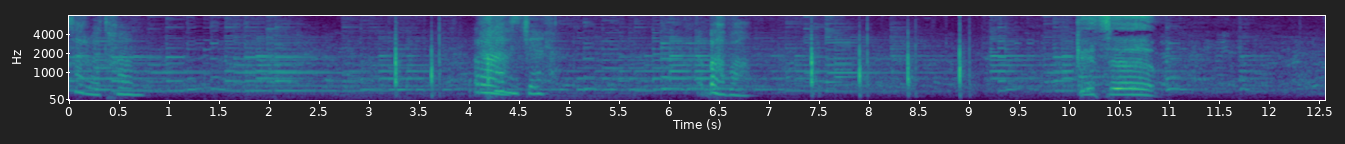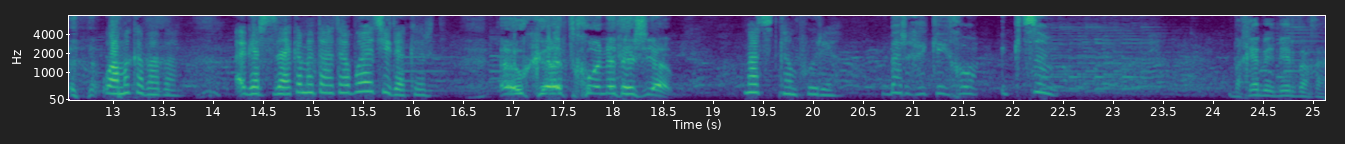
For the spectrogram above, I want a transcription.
سەروەت خان ڕانجێن بابا کچە وامەکە بابە ئەگەر سزاکە مەتاتا بواە چی دەکرد ئەو کات خۆ نەدەژیام ماچت کەم پورێ بەرغەکەی خۆم کچم بەخێر بێت بێر بەخە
